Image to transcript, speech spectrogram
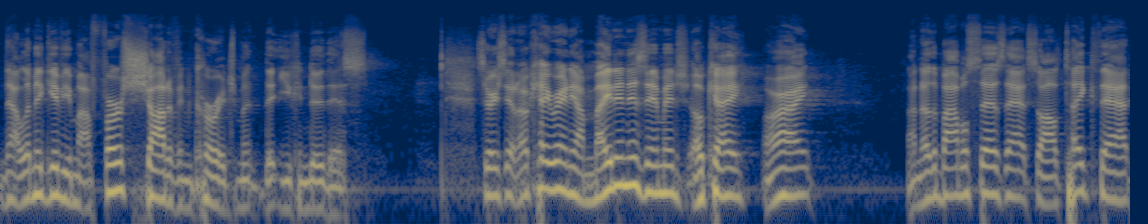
Now, let me give you my first shot of encouragement that you can do this. So he said, Okay, Randy, I'm made in his image. Okay, all right. I know the Bible says that, so I'll take that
